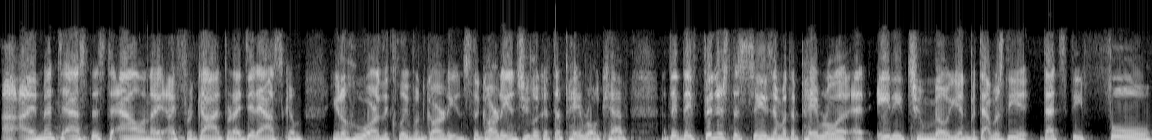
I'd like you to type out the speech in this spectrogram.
I, I meant to ask this to Al, and I, I forgot, but I did ask him. You know, who are the Cleveland Guardians? The Guardians. You look at their payroll, Kev. I think they finished the season with a payroll at 82 million, but that was the that's the full,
